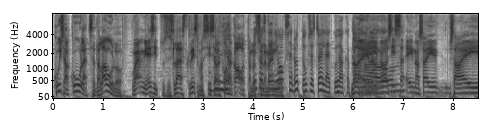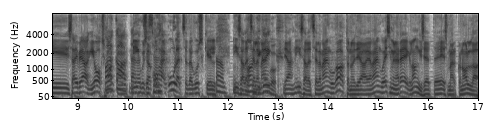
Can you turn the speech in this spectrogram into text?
kui sa kuuled seda laulu Whammy esituses Last Christmas, siis sa oled kohe kaotanud mis ma selle mängu. jooksen ruttu uksest välja, et kui hakkab no ei, tulema no siis sa, ei no sa ei, sa ei, sa ei peagi jooksma hakkama, nii kui sa kohe kuuled seda kuskil Aa. nii sa oled Ongi selle mängu, jah, nii sa oled selle mängu kaotanud ja, ja mängu esimene reegel ongi see, et eesmärk on olla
